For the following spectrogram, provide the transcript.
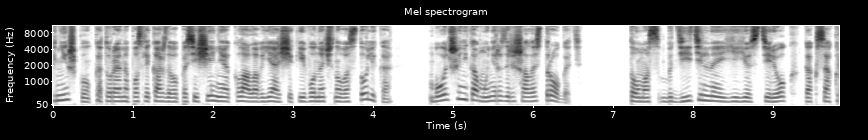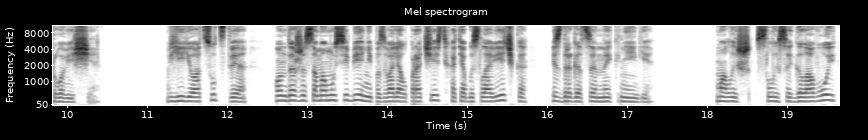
Книжку, которую она после каждого посещения клала в ящик его ночного столика, больше никому не разрешалось трогать. Томас бдительно ее стерег, как сокровище. В ее отсутствие он даже самому себе не позволял прочесть хотя бы словечко из драгоценной книги. Малыш с лысой головой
